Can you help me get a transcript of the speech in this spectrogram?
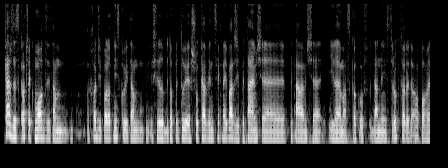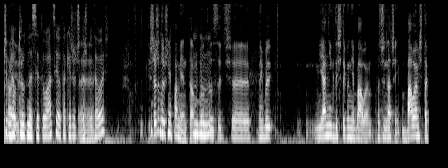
Każdy skoczek młody tam chodzi po lotnisku i tam się dopytuje, szuka, więc jak najbardziej pytałem się, pytałem się, ile ma skoków dany instruktor, to opowiadali. Czy miał trudne sytuacje? O takie rzeczy też e, pytałeś? Szczerze to już nie pamiętam, bo to mhm. dosyć e, jakby ja nigdy się tego nie bałem. Znaczy inaczej, bałem się, tak,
